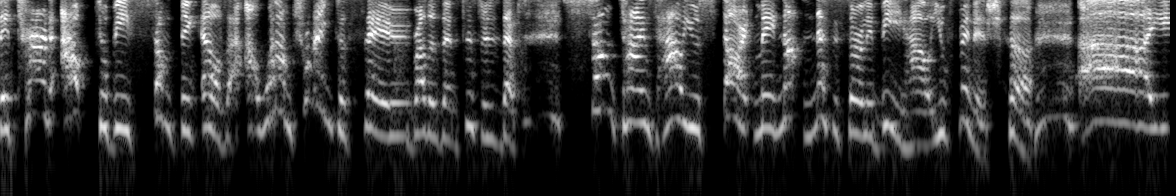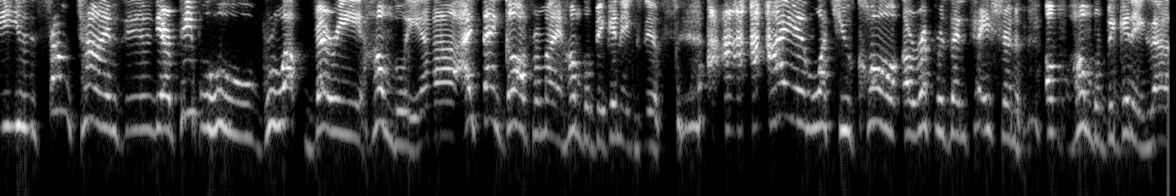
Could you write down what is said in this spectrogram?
they turned out to be something else. I, what I'm trying to say, brothers and sisters, is that sometimes how you start may not necessarily be how you finish. uh, you, sometimes uh, there are people who grew up very humbly. Uh, I thank God for my humble beginnings. Uh, I, I, I, am what you call a representation of humble beginnings, uh,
